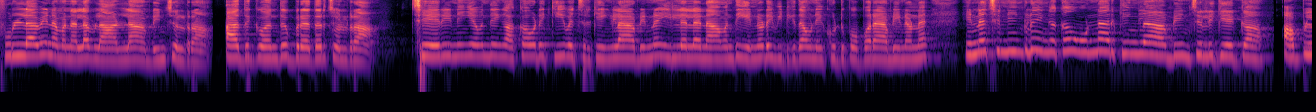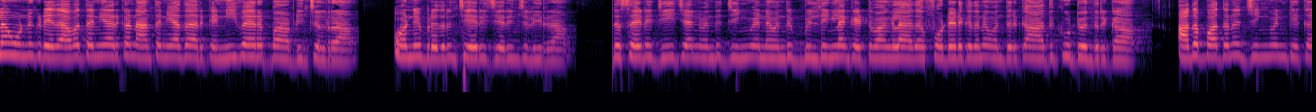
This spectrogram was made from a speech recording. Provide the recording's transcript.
ஃபுல்லாவே நம்ம நல்லா விளையாடலாம் அப்படின்னு சொல்றான். அதுக்கு வந்து பிரதர் சொல்றான். சரி நீங்கள் வந்து எங்கள் அக்காவோட கீ வச்சுருக்கீங்களா? அப்படின்னா இல்லை இல்லை நான் வந்து என்னோட வீட்டுக்கு தான் உன்னை கூட்டு போக போகிறேன் அப்படின்னோடனே என்னாச்சு? நீங்களும் எங்கள் அக்கா ஒன்றா இருக்கீங்களா? அப்படின்னு சொல்லி கேட்கான். அப்படிலாம் ஒன்றும் கிடையாது. அவள் தனியாக இருக்கா நான் தனியாக தான் இருக்கேன். நீ வேறப்பா அப்படின்னு சொல்கிறான் உடனே பிரதரும் சரி சரின்னு சொல்லிடுறான். இந்த சைடு ஜிஜான் வந்து ஜிங்வெனை வந்து பில்டிங்லாம் கெட்டுவாங்களே? அதை ஃபோட்டோ எடுக்க தானே வந்திருக்கான்? அது கூட்டு வந்திருக்கான். அதை பார்த்தோன்னே ஜிங்வன் கேட்கா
